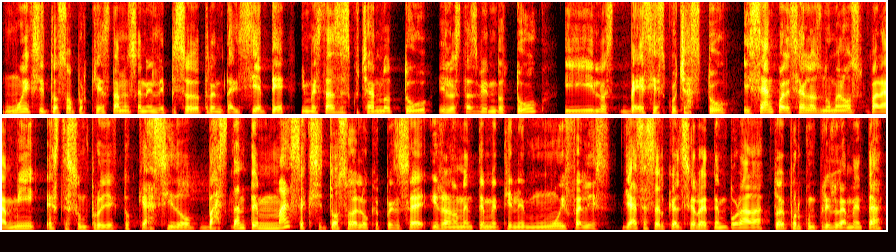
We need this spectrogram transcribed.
muy exitoso porque ya estamos en el episodio 37 y me estás escuchando tú y lo estás viendo tú y los ves y escuchas tú. Y sean cuáles sean los números, para mí este es un proyecto que ha sido bastante más exitoso de lo que pensé y realmente me tiene muy feliz. Ya se acerca el cierre de temporada, estoy por cumplir la meta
